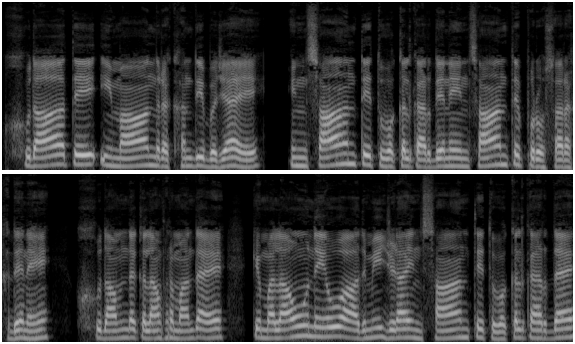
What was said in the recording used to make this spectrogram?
ਖੁਦਾ ਤੇ ਈਮਾਨ ਰੱਖਣ ਦੀ ਬਜਾਏ ਇਨਸਾਨ ਤੇ ਤਵੱਕਲ ਕਰਦੇ ਨੇ, ਇਨਸਾਨ ਤੇ ਭਰੋਸਾ ਰੱਖਦੇ ਨੇ, ਖੁਦਾਵੰਦ ਦਾ ਕਲਾਮ ਫਰਮਾਂਦਾ ਹੈ ਕਿ ਮਲਾਉ ਨੇ ਉਹ ਆਦਮੀ ਜਿਹੜਾ ਇਨਸਾਨ ਤੇ ਤਵੱਕਲ ਕਰਦਾ ਹੈ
